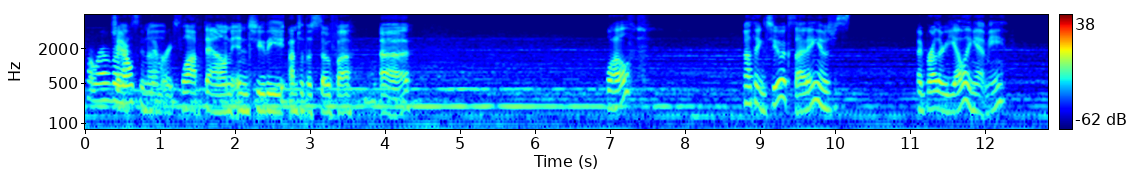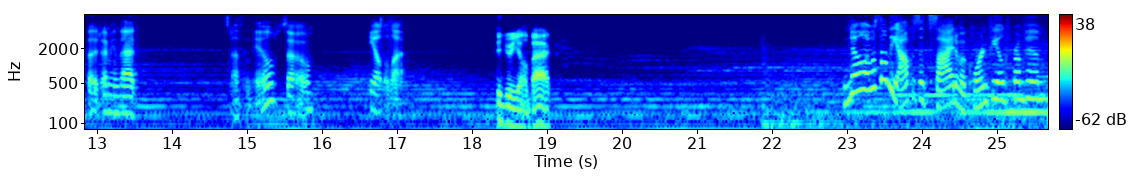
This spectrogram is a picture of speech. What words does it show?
what were everyone Jack's else's gonna memories? flop down into the onto the sofa. Uh. Well, nothing too exciting. It was just my brother yelling at me, but I mean that was nothing new. So he yelled a lot. Did you yell back? No, I was on the opposite side of a cornfield from him.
